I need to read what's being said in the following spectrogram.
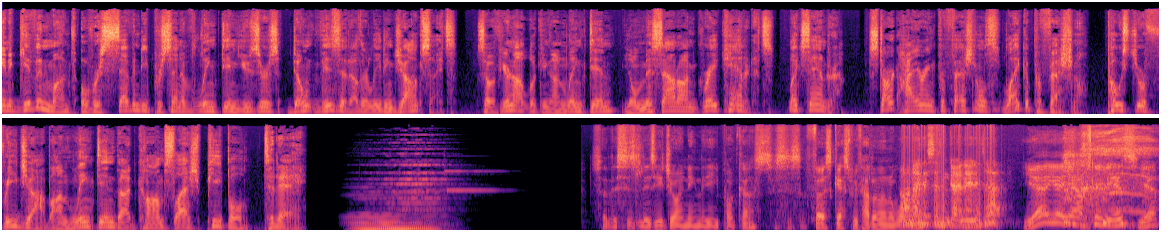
In a given month, over 70% of LinkedIn users don't visit other leading job sites. So if you're not looking on LinkedIn, you'll miss out on great candidates like Sandra. Start hiring professionals like a professional. Post your free job on linkedin.com/people slash people today. So this is Lizzie joining the podcast. This is the first guest we've had on in a while. Oh no, this isn't going in, is it? Yeah, yeah, yeah, absolutely is. Yeah.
